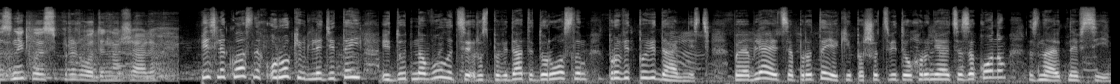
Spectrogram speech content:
зникли з природи, на жаль. Після класних уроків для дітей йдуть на вулиці розповідати дорослим про відповідальність. Виявляється, про те, які першоцвіти охороняються законом, знають не всі.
